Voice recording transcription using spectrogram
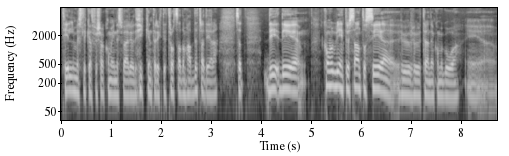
till misslyckat försök att komma in i Sverige och det gick inte riktigt trots att de hade Tradera. Så det, det kommer bli intressant att se hur, hur trenden kommer gå Eh,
